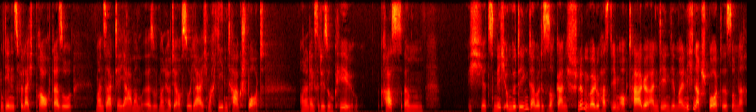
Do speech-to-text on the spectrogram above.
den es vielleicht braucht. Also man sagt ja, ja, man, also man hört ja auch so, ja, ich mache jeden Tag Sport. Und dann denkst du dir so, okay, krass, ähm, ich jetzt nicht unbedingt, aber das ist auch gar nicht schlimm, weil du hast eben auch Tage, an denen dir mal nicht nach Sport ist und nach,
